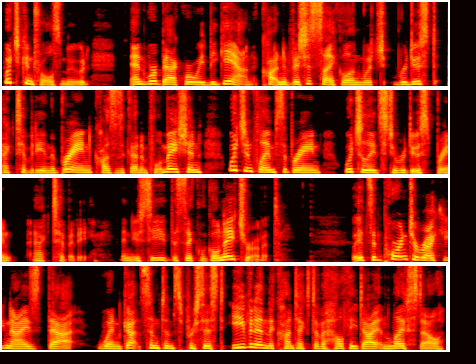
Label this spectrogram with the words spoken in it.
which controls mood. And we're back where we began, caught in a vicious cycle in which reduced activity in the brain causes gut inflammation, which inflames the brain, which leads to reduced brain activity. And you see the cyclical nature of it. It's important to recognize that when gut symptoms persist, even in the context of a healthy diet and lifestyle,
